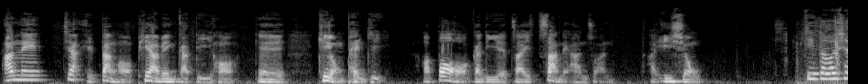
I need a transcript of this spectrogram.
安尼才会当吼骗免家己吼诶去用骗去，啊，保护家己的财产的安全。啊，以上。真多谢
